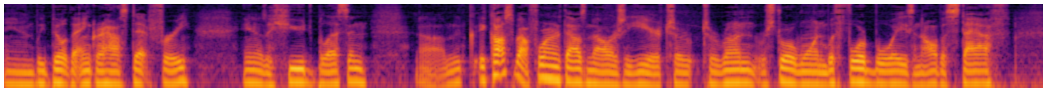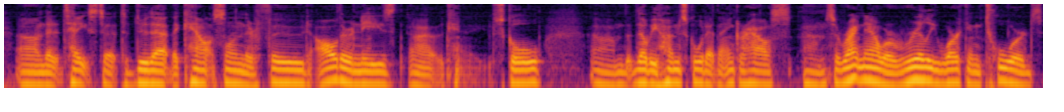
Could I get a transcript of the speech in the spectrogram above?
and we built the Anchor House debt free and it was a huge blessing. Um, it, it, costs about four hundred thousand dollars a year to to run Restore One with four boys and all the staff um, that it takes to, to do that, the counseling, their food, all their needs, uh, school. Um, they'll be homeschooled at the Anchor House. Um, so right now we're really working towards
